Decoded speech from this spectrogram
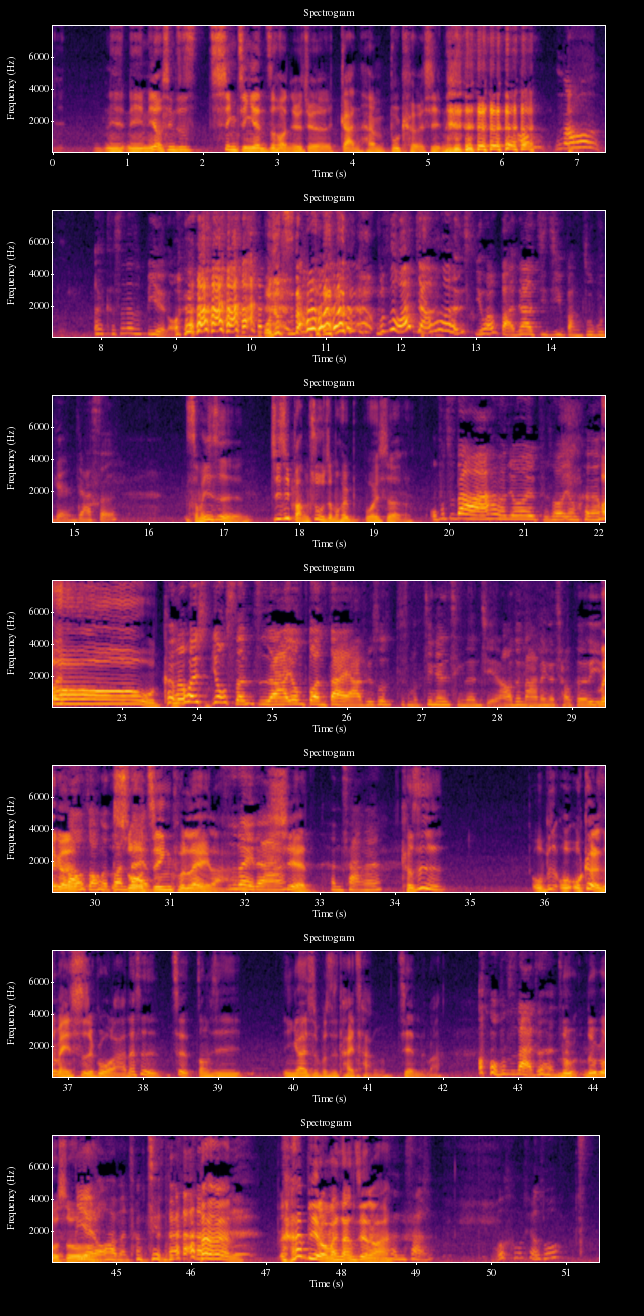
你你你有性知性经验之后，你就觉得干很不可信。哦，然后。哎，可是那是毕业了 我就知道，不是我要讲，他们很喜欢把人家的鸡鸡绑住，不给人家射。什么意思？鸡鸡绑住怎么会不会射？我不知道啊，他们就会比如说用可能会、可能会用绳子啊，用缎带啊，比如说什么今天是情人节，然后就拿那个巧克力那个包装的缎带锁金 play 啦之类的啊 shit，很长啊。可是我不是我我个人是没试过啦，但是这东西应该是不是太常见的吧？哦，我不知道，这很如长。如果说毕业楼还蛮常见的，当然毕业楼蛮常见的吗？很长。我我想说，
